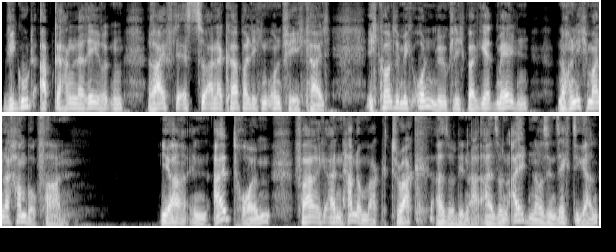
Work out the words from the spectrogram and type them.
Wie gut abgehangener Rehrücken reifte es zu einer körperlichen Unfähigkeit. Ich konnte mich unmöglich bei Gerd melden, noch nicht mal nach Hamburg fahren. Ja, in Albträumen fahre ich einen Hanomag-Truck, also den, also einen alten aus den 60ern,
